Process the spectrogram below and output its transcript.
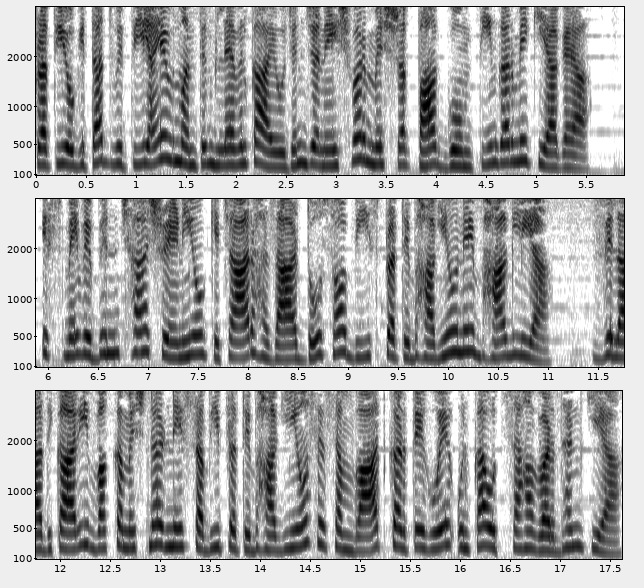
प्रतियोगिता द्वितीय एवं अंतिम लेवल का आयोजन जनेश्वर मिश्र पार्क गोमतीनगर में किया गया। इसमें विभिन्न छह श्रेणियों के 4,220 प्रतिभागियों ने भाग लिया। जिलाधिकारी व कमिश्नर ने सभी प्रतिभागियों से संवाद करते हुए उनका उत्साह वर्धन किया।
